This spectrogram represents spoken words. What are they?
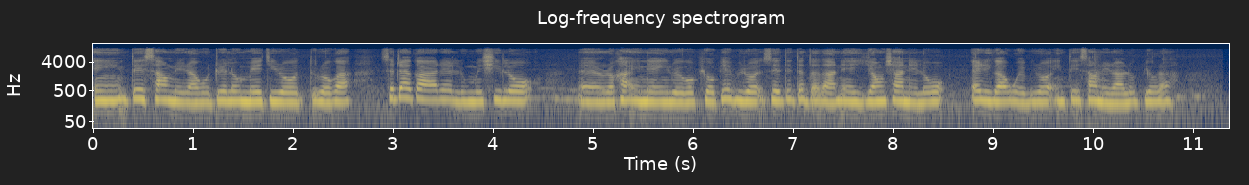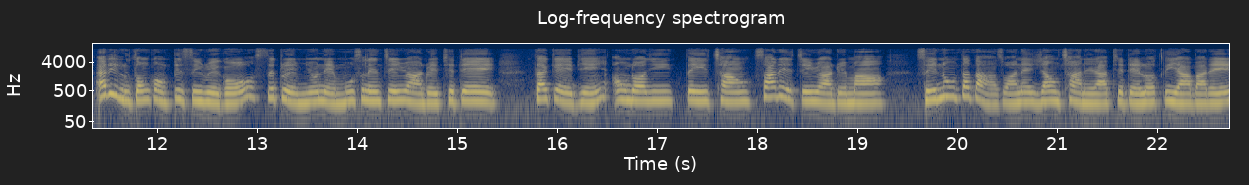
အိမ်အစ်ဆောင်နေတာကိုတွေ့လို့မေးကြည့်တော့သူတို့ကစစ်တပ်ကရတဲ့လူမရှိလို့အဲရခိုင်နေအိမ်တွေကိုဖြိုပြစ်ပြီးတော့ဈေးတက်တက်တာနဲ့ရောင်းချနေလို့ အဲ့ဒီကဝယ်ပြီးတော့အိမ်တစ်ဆောင်နေတာလို့ပြောတာအဲ့ဒီလူသုံးကုန်ပစ္စည်းတွေကိုစစ်တွေမျိုးနယ်မွတ်စလင်ကျေးရွာတွေဖြစ်တဲ့တက်ကဲပြင်အောင်တော်ကြီးသေချောင်းစတဲ့ကျေးရွာတွေမှာဈေးနှုန်းသက်သာစွာနဲ့ရောင်းချနေတာဖြစ်တယ်လို့သိရပါတယ်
